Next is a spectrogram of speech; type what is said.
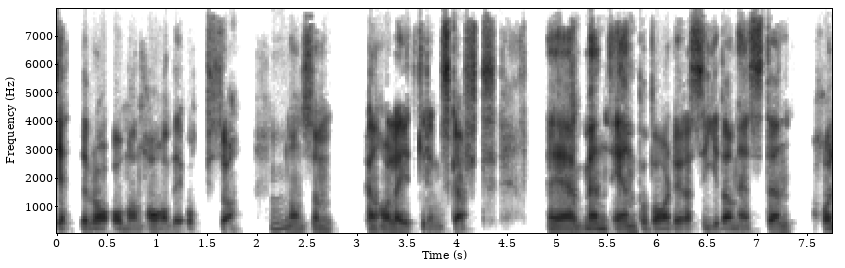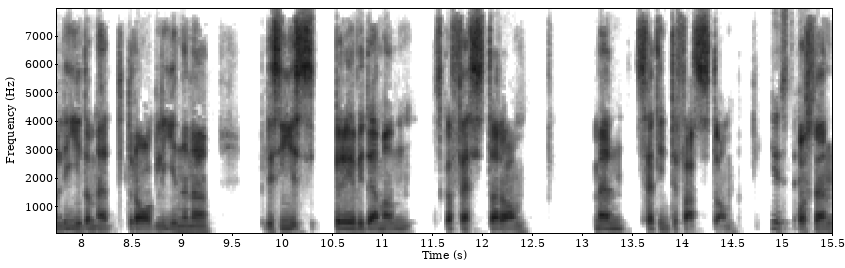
jättebra om man har det också. Mm. Någon som kan hålla i ett grimskaft. Eh, men en på vardera sida om hästen. Håll i de här draglinorna precis bredvid där man ska fästa dem. Men sätt inte fast dem. Och sen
